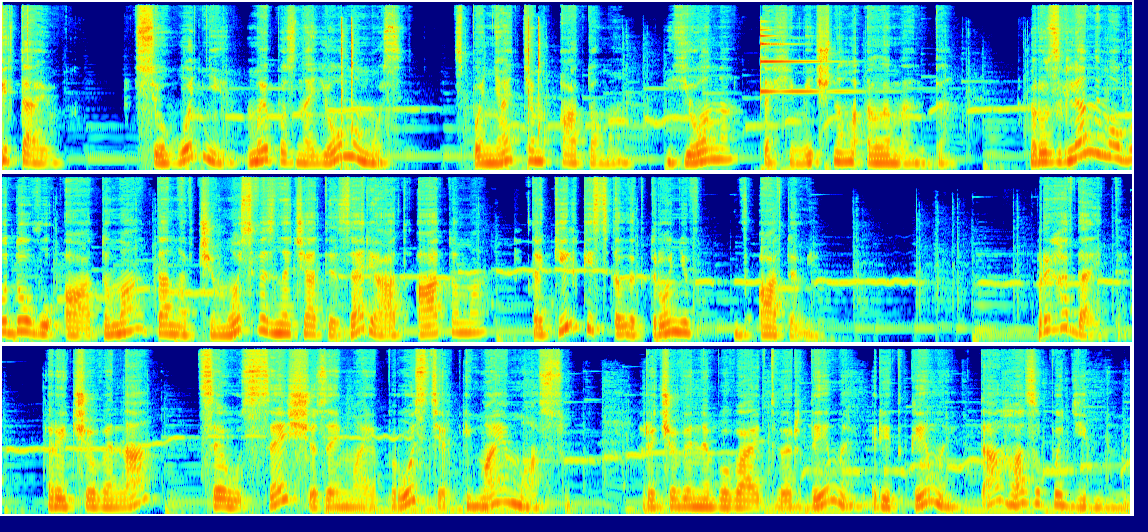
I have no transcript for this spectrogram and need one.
Вітаю! Сьогодні ми познайомимось з поняттям атома, йона та хімічного елемента. Розглянемо будову атома та навчимось визначати заряд атома та кількість електронів в атомі. Пригадайте, речовина – це усе, що займає простір і має масу. Речовини бувають твердими, рідкими та газоподібними.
